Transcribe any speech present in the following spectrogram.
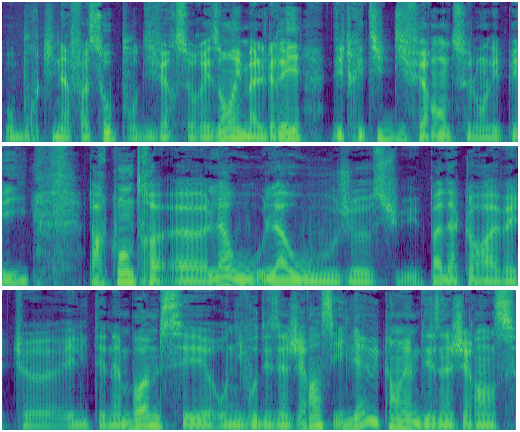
au Burkina Faso, pour diverses raisons, et malgré des critiques différentes selon les pays. Par contre, là, où, là où je suis pas d'accord avec Elie Tenenbaum, c'est au niveau des ingérences. Il y a eu quand même des ingérences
